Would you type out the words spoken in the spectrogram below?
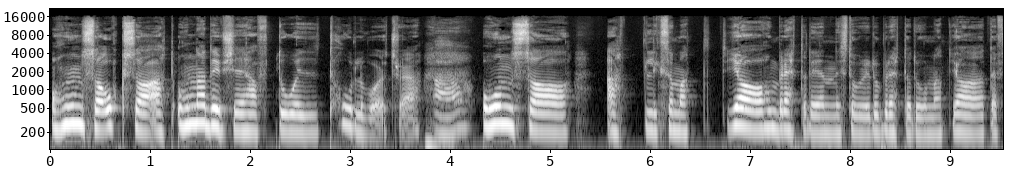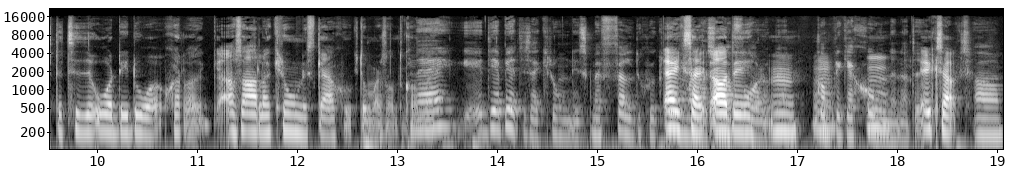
Och hon sa också att, hon hade i och för sig haft då i 12 år tror jag. ja, Och hon sa att liksom att, ja hon berättade en historia, då berättade hon att ja att efter tio år det är då själva, alltså alla kroniska sjukdomar och sånt kommer. Nej, diabetes är kronisk med följdsjukdomarna Exakt, som ja, man det- får av mm, den. Komplikationerna typ. Exakt. Ja.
